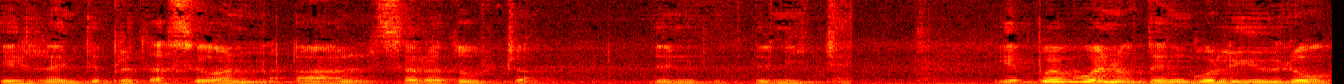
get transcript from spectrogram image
es la interpretación al Zaratustra de, de Nietzsche. Y después, bueno, tengo libros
